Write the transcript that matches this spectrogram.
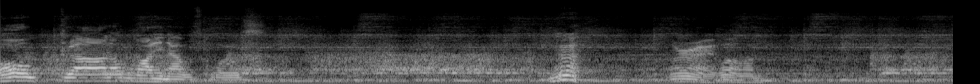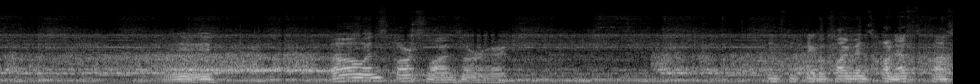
Oh god almighty, that was close. Alright, well um. Oh, and spark slimes, alright. Seems to take a 5 minutes for an S-Class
